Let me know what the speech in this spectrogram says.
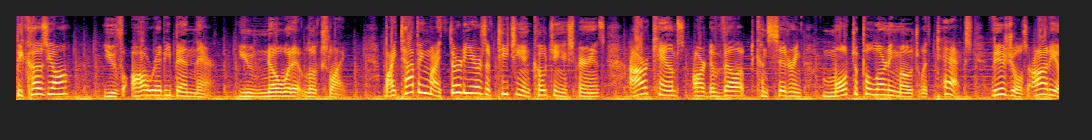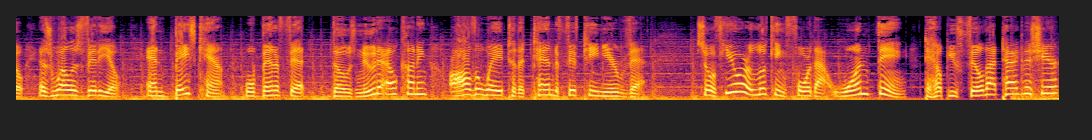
Because, y'all, you've already been there. You know what it looks like. By tapping my 30 years of teaching and coaching experience, our camps are developed considering multiple learning modes with text, visuals, audio, as well as video. And Base Camp will benefit those new to elk hunting all the way to the 10 to 15 year vet. So if you are looking for that one thing to help you fill that tag this year,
